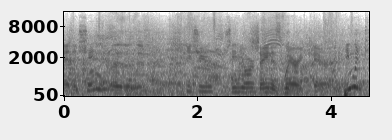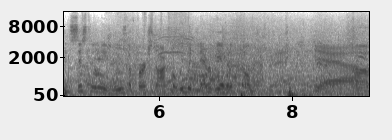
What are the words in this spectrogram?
and, and Shane, uh, the Pichu Senor, Shane is would- very carry. he would consistently lose the first stock, but we would never be able to kill him after that. Yeah.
